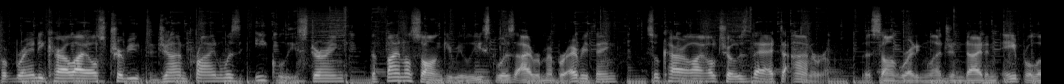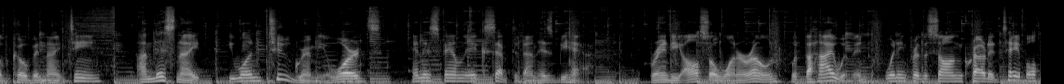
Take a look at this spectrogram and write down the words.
but Brandi Carlile's tribute to John Prine was equally stirring. The final song he released was I Remember Everything, so Carlile chose that to honor him. The songwriting legend died in April of COVID 19. On this night, he won two Grammy Awards, and his family accepted on his behalf. Brandi also won her own, with The Highwomen winning for the song Crowded Table,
